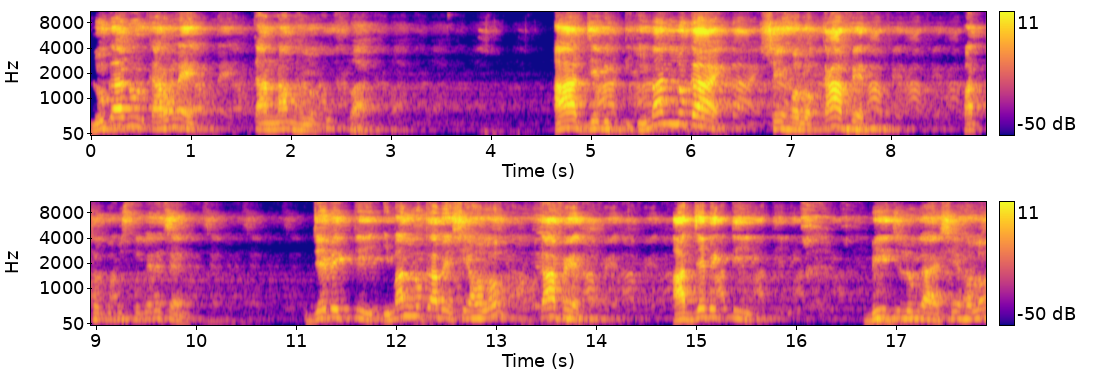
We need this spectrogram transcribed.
লুকানোর কারণে তার নাম হলো কুফার আর যে ব্যক্তি ইমান লুকায়, সে হলো কাফের। পার্থক্য বুঝতে পেরেছেন? যে ব্যক্তি ইমান লুকাবে, সে হলো কাফের। আর যে ব্যক্তি বীজ লুকায়, সে হলো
